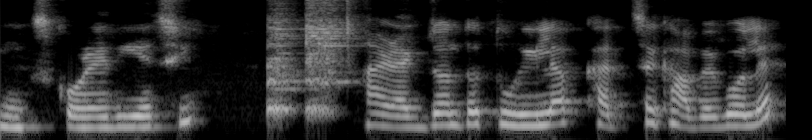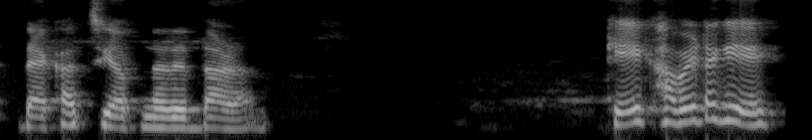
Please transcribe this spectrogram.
মিক্স করে দিয়েছি। আর একজন তো তুরিলাভ খাচ্ছে, খাবে বলে দেখাচ্ছি আপনাদের, দাঁড়ান। কে খাবেটা কে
